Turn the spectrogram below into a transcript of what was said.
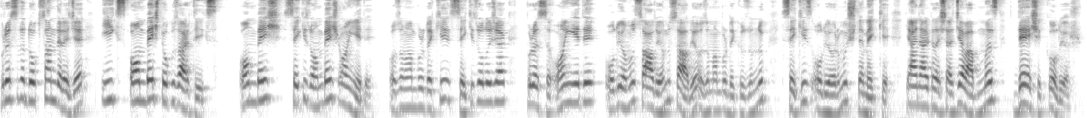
Burası da 90 derece. x 15 9 artı x. 15 8 15 17. O zaman buradaki 8 olacak. Burası 17 oluyor mu? Sağlıyor mu? Sağlıyor. O zaman buradaki uzunluk 8 oluyormuş demek ki. Yani arkadaşlar cevabımız D şıkkı oluyor.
